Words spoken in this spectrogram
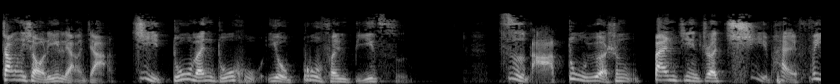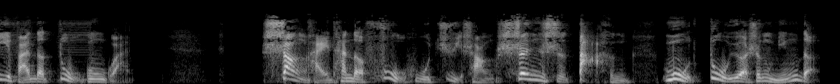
张啸林两家。既独门独户，又不分彼此。自打杜月笙搬进这气派非凡的杜公馆，上海滩的富户巨商、绅士大亨，慕杜月笙名的，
